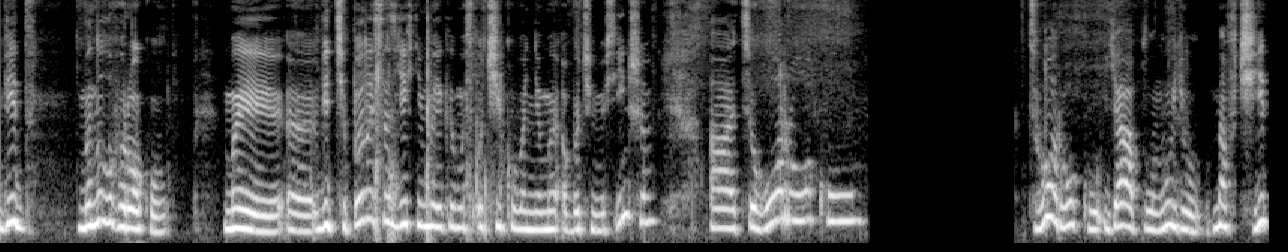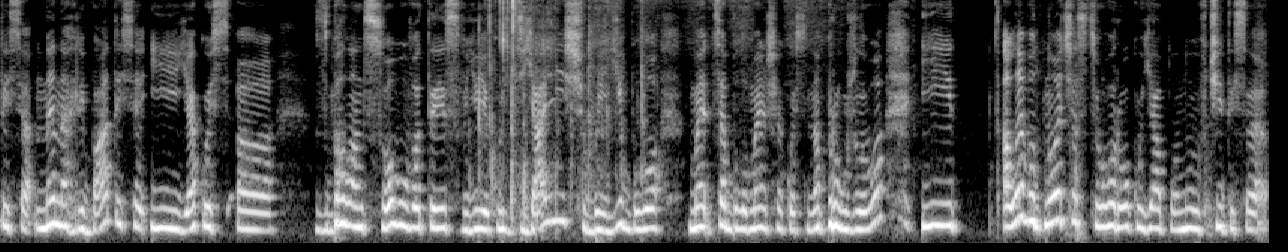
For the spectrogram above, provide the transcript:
від минулого року. Ми відчепилися з їхніми якимись очікуваннями або чимось іншим. А цього року Цього року я планую навчитися не нагрібатися і якось е, збалансовувати свою якусь діяльність, щоб її було це було менш якось напружливо. І, але водночас цього року я планую вчитися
